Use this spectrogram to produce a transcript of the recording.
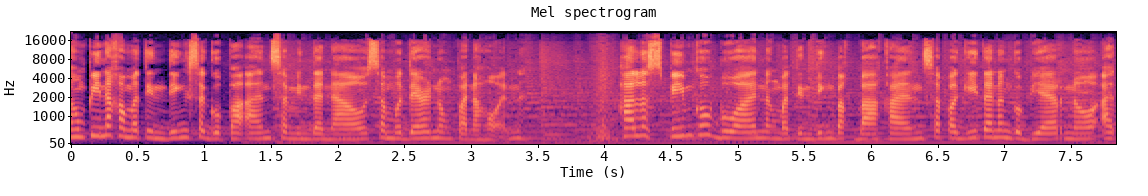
Ang pinakamatinding sagupaan sa Mindanao sa modernong panahon. Halos pimko buwan ng matinding bakbakan sa pagitan ng gobyerno at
